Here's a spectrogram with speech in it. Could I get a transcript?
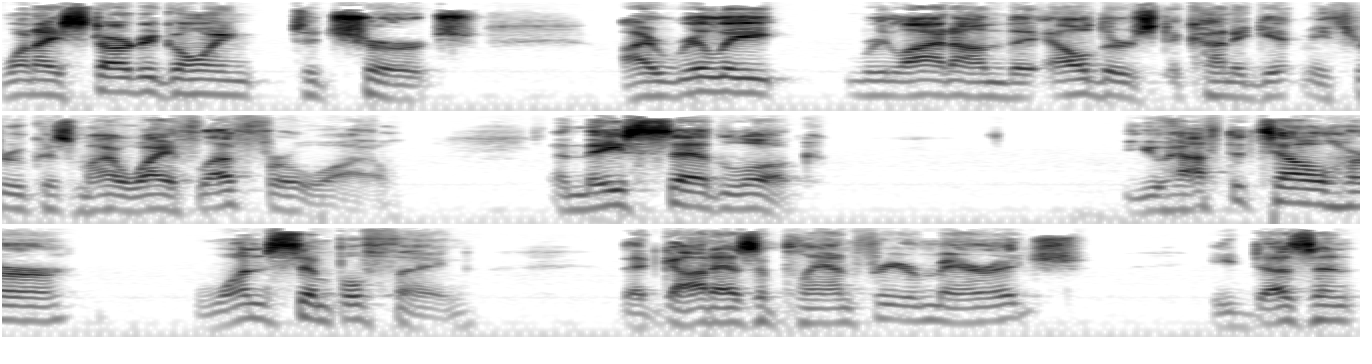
when I started going to church, I really relied on the elders to kind of get me through because my wife left for a while. And they said, look, you have to tell her one simple thing that God has a plan for your marriage. He doesn't,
